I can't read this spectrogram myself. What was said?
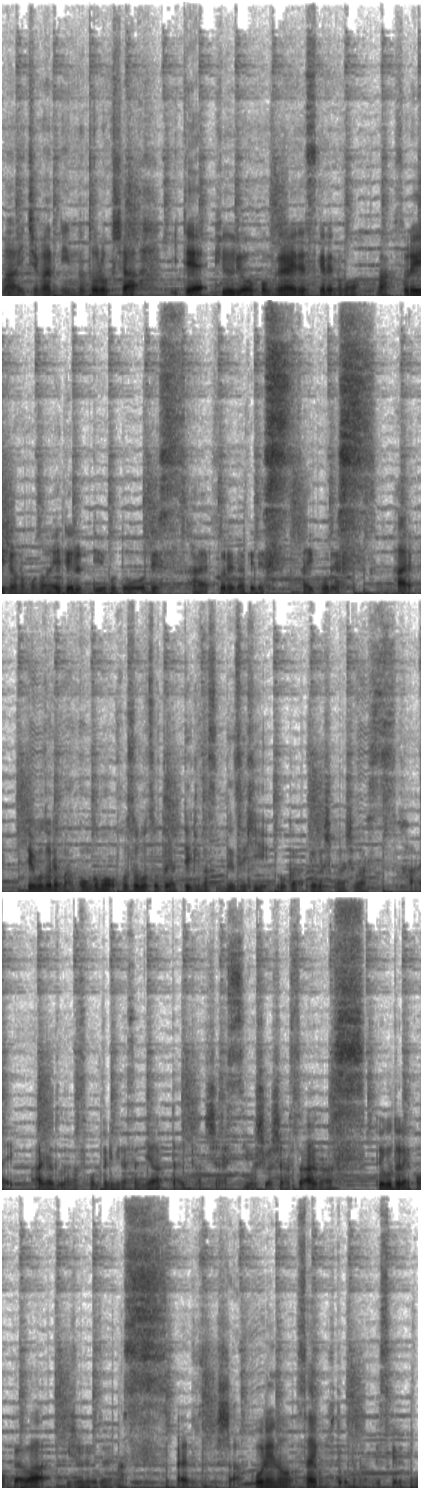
まあ1万人の登録者いて、給料こんぐらいですけれども、まあそれ以上のものは得てるっていうことです。はい。それだけです。最高です。はい。ということで、まあ、今後も細々とやっていきますので、ぜひどうかよろしくお願いします。はい。ありがとうございます。本当に皆さんには大感謝です。よろしくお願いします。ありがとうございます。ということで、今回は以上でございます。ありがとうございました。恒例の最後の一言なんですけれども、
